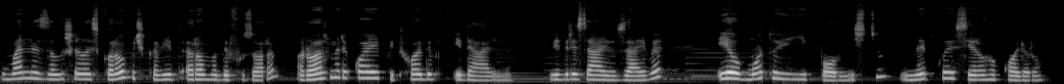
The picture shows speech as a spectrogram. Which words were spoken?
У мене залишилась коробочка від аромодифузора, розмір якої підходив ідеально. Відрізаю зайве і обмотую її повністю ниткою сірого кольору.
